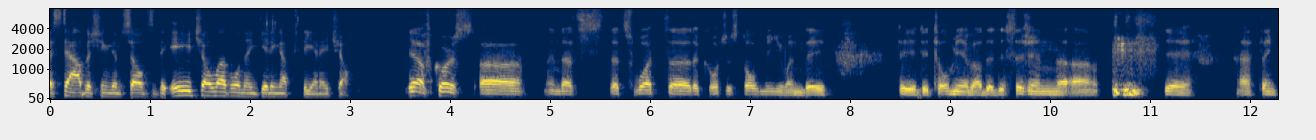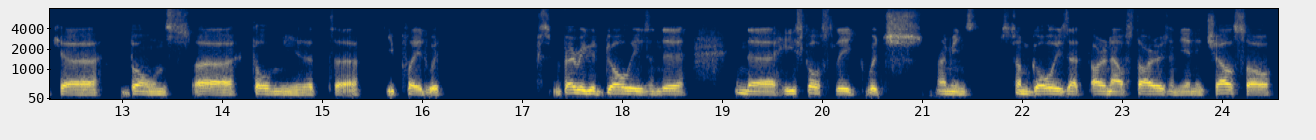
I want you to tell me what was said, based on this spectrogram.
establishing themselves at the AHL level and then getting up to the NHL. Yeah, of course, uh, and that's that's what uh, the coaches told me when they they, they told me about the decision. Uh, I think uh, Bones uh, told me that uh, he played with very good goalies in the in the East Coast League, which I mean some goalies that are now starters in the NHL. So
